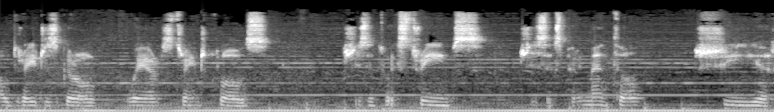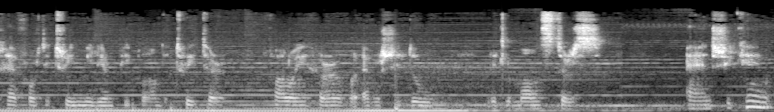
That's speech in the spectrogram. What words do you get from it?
outrageous girl, wear strange clothes. She's into extremes. She's experimental. She uh, have 43 million people on the Twitter following her, whatever she do, little monsters. And she came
